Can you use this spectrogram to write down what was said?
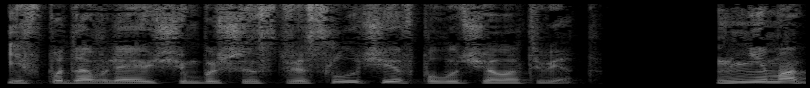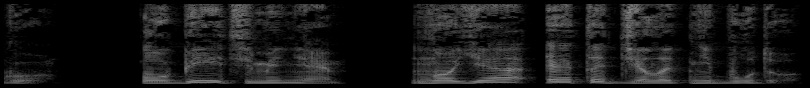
и в подавляющем большинстве случаев получал ответ. «Не могу. Убейте меня, но я это делать не буду».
